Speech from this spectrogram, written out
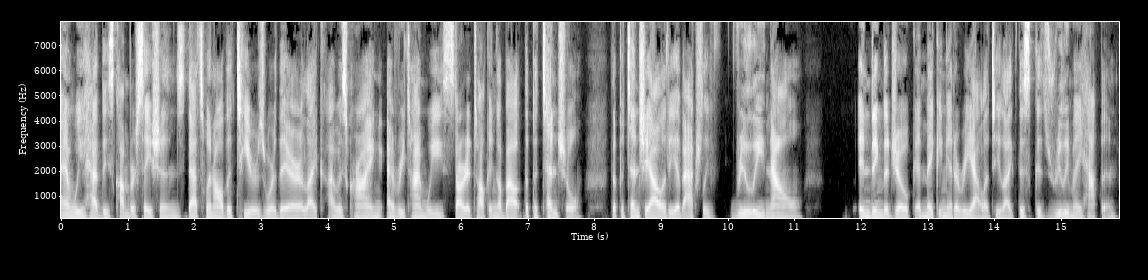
and we had these conversations, that's when all the tears were there. Like I was crying every time we started talking about the potential, the potentiality of actually really now ending the joke and making it a reality. Like this could really may happen.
